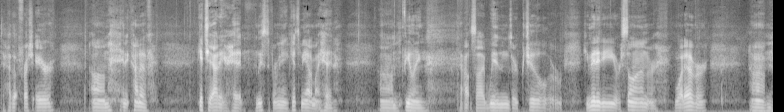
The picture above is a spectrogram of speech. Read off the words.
to have that fresh air um, and it kind of gets you out of your head. At least for me, it gets me out of my head. Um, feeling the outside winds or chill or humidity or sun or whatever. Um,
